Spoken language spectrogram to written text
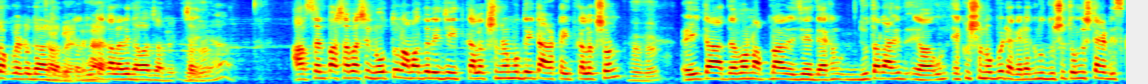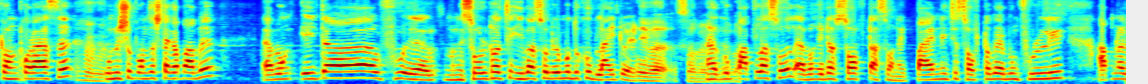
চকলেটও দেওয়া যাবে এটা Chocolate, দুইটা হ্যাঁ। কালারই দেওয়া যাবে চাইলে হ্যাঁ। আসেন পাশাপাশি নতুন আমাদের এই যে ঈদ কালেকশনের মধ্যে এটা আরেকটা ঈদ কালেকশন এইটা যেমন আপনার এই যে দেখেন জুতার আগে একুশশো নব্বই টাকা এটা কিন্তু দুশো চল্লিশ টাকা ডিসকাউন্ট করা আছে। উনিশশো পঞ্চাশ টাকা পাবে। এবং এইটা মানে সোলটা হচ্ছে ইবা সোলের মধ্যে খুব লাইট ওয়েট হ্যাঁ খুব পাতলা সোল এবং এটা সফট আছে অনেক। পায়ের নিচে সফট হবে এবং ফুললি আপনার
